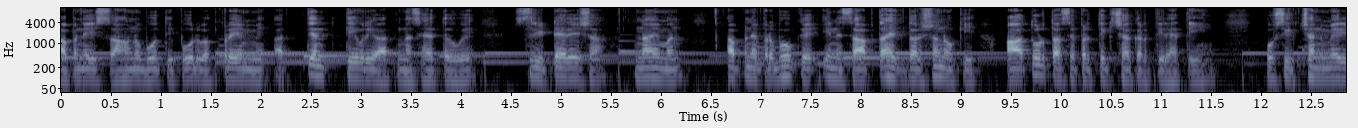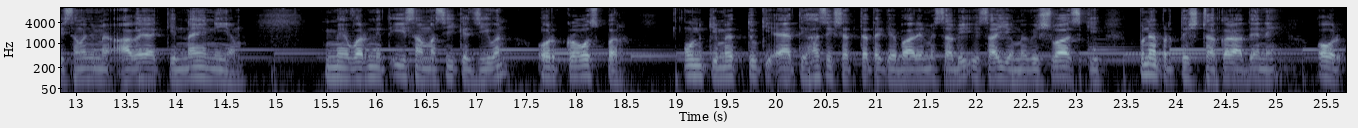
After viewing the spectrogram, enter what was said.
अपने इस सहानुभूतिपूर्वक प्रेम में अत्यंत तीव्र यातना सहते हुए श्री टेरेसा नायमन अपने प्रभु के इन साप्ताहिक दर्शनों की आतुरता से प्रतीक्षा करती रहती हैं। उसी क्षण मेरी समझ में आ गया कि नए नियम में वर्णित ईसा मसीह के जीवन और क्रॉस पर उनकी मृत्यु की ऐतिहासिक सत्यता के बारे में सभी ईसाइयों में विश्वास की पुनः प्रतिष्ठा करा देने और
